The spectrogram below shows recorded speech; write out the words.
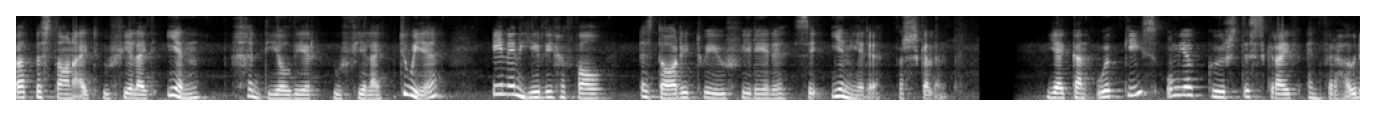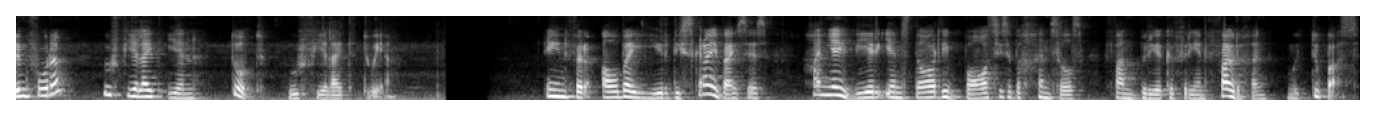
wat bestaan uit hoeveelheid 1 gedeel deur hoeveelheid 2 en in hierdie geval is daardie twee hoeveelhede se eenhede verskillend. Jy kan ook kies om jou koers te skryf in verhoudingvorm, hoeveelheid 1 tot hoeveelheid 2. En vir albei hierdie skryfwyses gaan jy weer eens daardie basiese beginsels van breuke vereenvoudiging moet toepas.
